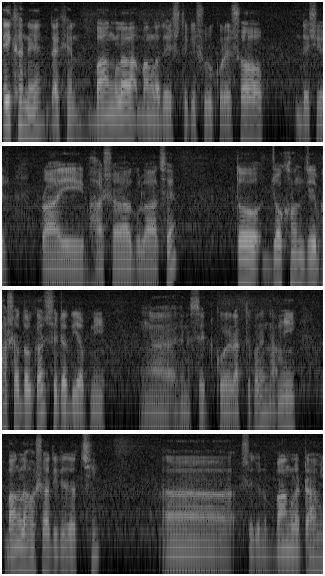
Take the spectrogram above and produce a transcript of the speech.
এইখানে দেখেন বাংলা, বাংলাদেশ থেকে শুরু করে সব দেশের প্রায় ভাষাগুলো আছে। তো যখন যে ভাষা দরকার সেটা দিয়ে আপনি এখানে সেট করে রাখতে পারেন। আমি বাংলা ভাষা দিতে যাচ্ছি। সেজন্য বাংলাটা আমি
